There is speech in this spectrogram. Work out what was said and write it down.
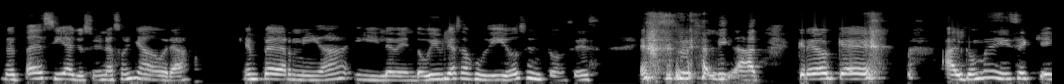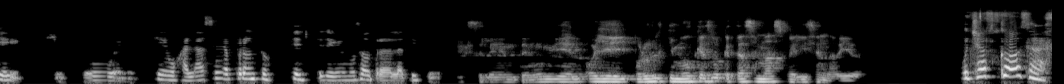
yo te decía, yo soy una soñadora empedernida y le vendo Biblias a judíos, entonces en realidad creo que algo me dice que, bueno, que ojalá sea pronto que, lleguemos a otra latitud. Excelente, muy bien. Oye, y por último, ¿qué es lo que te hace más feliz en la vida? Muchas cosas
